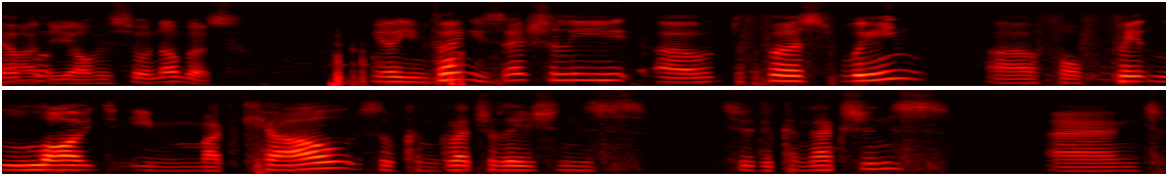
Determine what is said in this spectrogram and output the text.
are the official numbers. Yeah, in fact, it's actually uh, the first win uh, for Fit Light in Macau. So congratulations to the connections and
